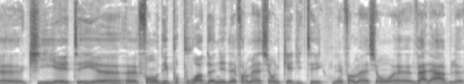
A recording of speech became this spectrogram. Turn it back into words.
Euh, qui a été fondé pour pouvoir donner de l'information de qualité, de l'information valable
